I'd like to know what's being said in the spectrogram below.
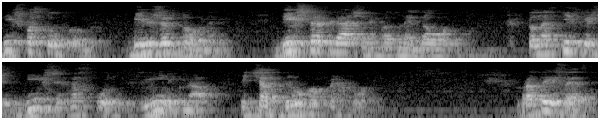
більш поступливими, більш жертовними, більш терплячими одне до одного, то настільки ж більше Господь змінить нас під час другого приходу. Брати і сестри,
